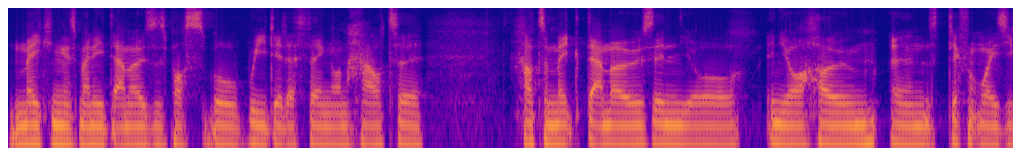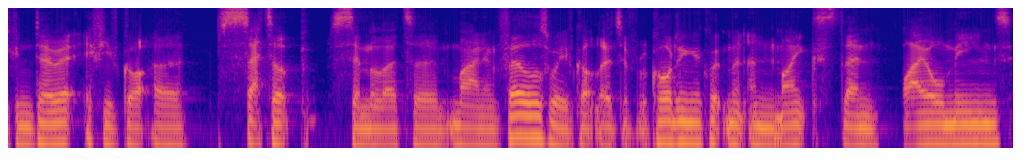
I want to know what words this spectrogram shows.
making as many demos as possible. We did a thing on how to how to make demos in your in your home and different ways you can do it. If you've got a setup similar to mine and Phil's, where you've got loads of recording equipment and mics, then by all means,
